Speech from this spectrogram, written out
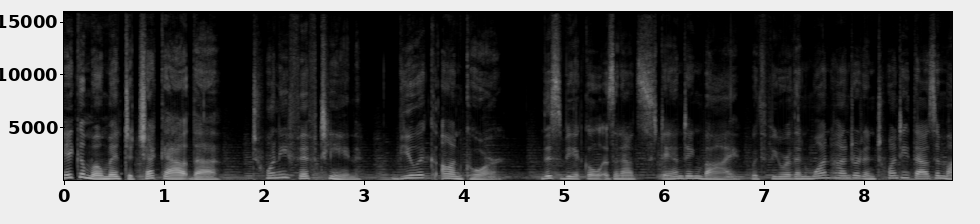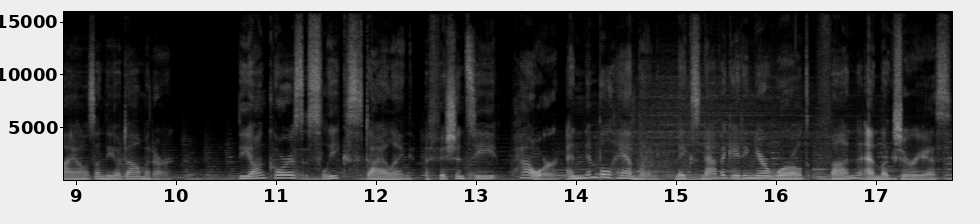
Take a moment to check out the 2015 Buick Encore. This vehicle is an outstanding buy with fewer than 120,000 miles on the odometer. The Encore's sleek styling, efficiency, power, and nimble handling makes navigating your world fun and luxurious.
